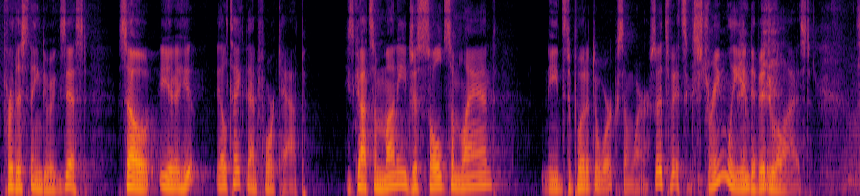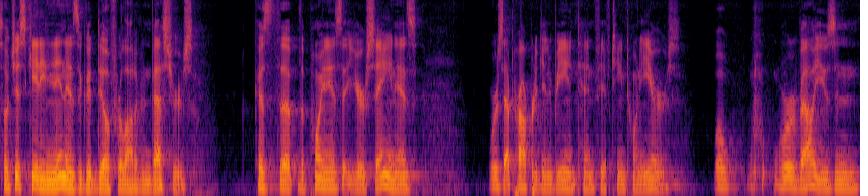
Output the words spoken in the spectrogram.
for this thing to exist. So you know, he, he'll take that four cap. He's got some money, just sold some land, needs to put it to work somewhere. So it's it's extremely individualized. So just getting in is a good deal for a lot of investors. Because the, the point is that you're saying is, where's that property going to be in 10, 15, 20 years? Well, we're values in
